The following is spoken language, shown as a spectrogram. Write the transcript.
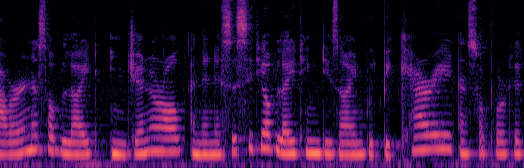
awareness of light in general and the necessity of lighting design would be carried and supported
